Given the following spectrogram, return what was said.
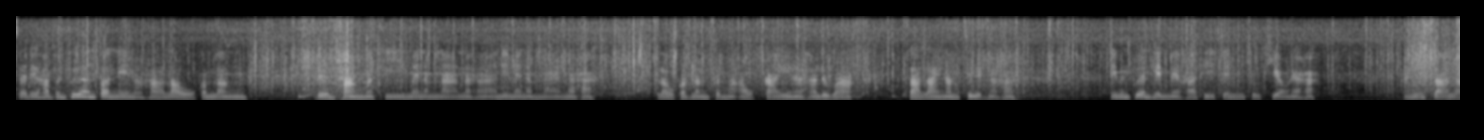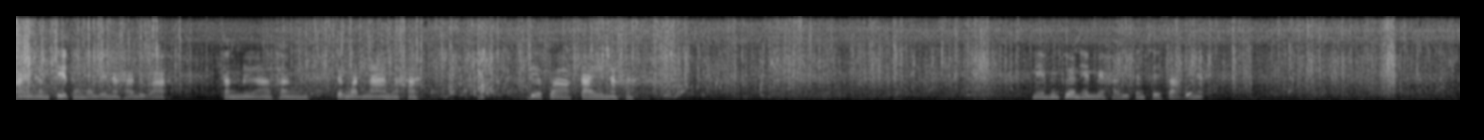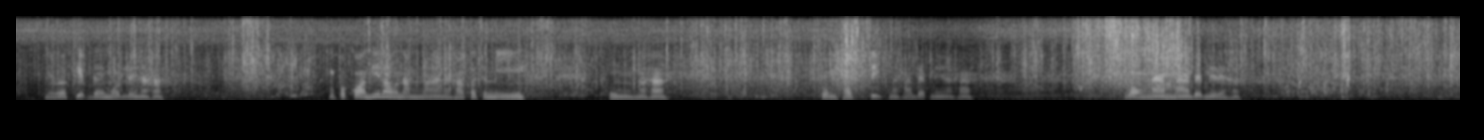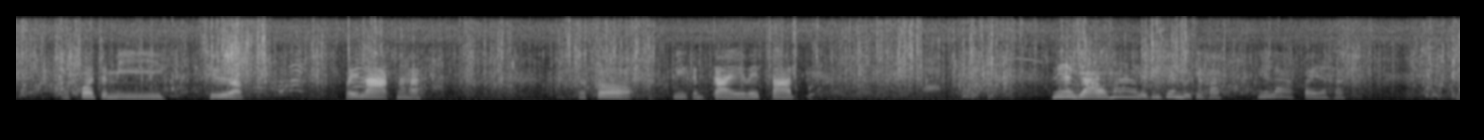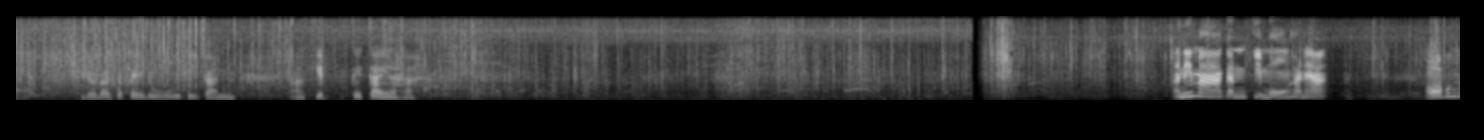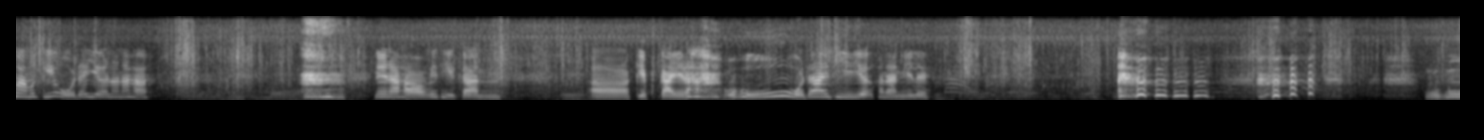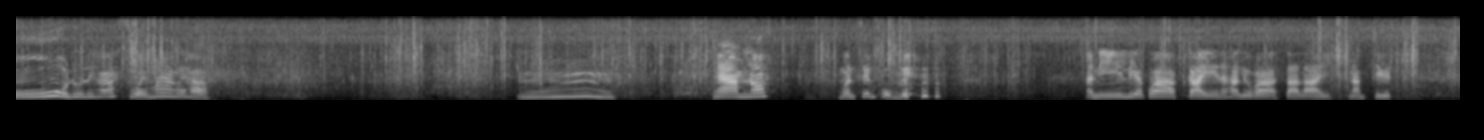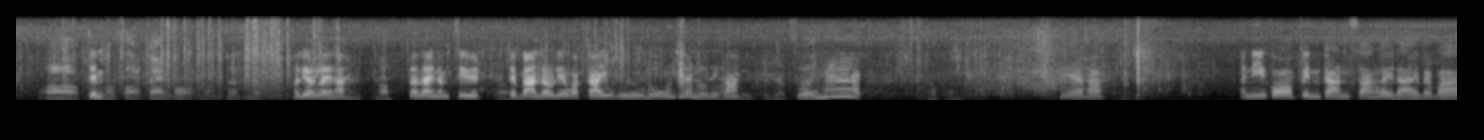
สวัสดีค่ะเพื่อนๆ ตอนนี้นะคะ เรากำลังเดินทางมาที่แม่น้ำน่านนะคะ อันนี้แม่น้ำน่านนะคะ เรากำลังจะมาเอาไก่นะคะ หรือว่าสาหร่ายน้ำจืดนะคะ นี่เพื่อนๆเห็นไหมคะ ที่เป็นเขียวๆเนี่ยค่ะ อันนี้สาหร่ายน้ำจืดทั้งหมดเลยนะคะ หรือว่าทางเหนือทางจังหวัดน่านนะคะ เรียกว่าไก่นะคะนี่เพื่อนๆเห็นไหมคะที่เป็นสายๆเนี่ย นี่ก็เก็บได้หมดเลยนะคะ อุปกรณ์ที่เรานำมานะคะ ก็จะมีถุงนะคะ ถุงพลาสติกนะคะ แบบนี้นะคะล่องน้ำมาแบบนี้เลยค่ะ แล้วก็จะมีเชือกไว้ลากนะคะ แล้วก็มีกันไกไว้ตัด เนี่ยยาวมากเลยเพื่อนๆดูสิคะ นี่ลากไปนะคะ เดี๋ยวเราจะไปดูวิธีการเก็บใกล้ ๆนะคะอันนี้มากันกี่โมงคะเนี่ย อ๋อเพิ่งมาเมื่อกี้โอ้ได้เยอะแล้วนะคะ นี่นะคะ วิธีการเก็บไก่นะคะโอ้โหได้ทีเยอะขนาดนี้เลย โอ้โหดูสิคะ สวยมากเลยค่ะ อืม งามเนาะ เหมือนเส้นผมเลย อันนี้เรียกว่าไก่นะคะ หรือว่าสาหร่ายน้ำจืดถ้าจะเป็นภาษากลางก็ผมจะเรียกเขาเรียกอะไรคะจืดเนาะสาหร่ายน้ำจืดอ่าแต่บ้านเราเรียกว่าไก่โอ้โหดูเพื่อนๆดูสิคะ จะเรีกสวยมาก ครับผมนี่นะคะ อันนี้ก็เป็นการสร้างรายได้แบบว่า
